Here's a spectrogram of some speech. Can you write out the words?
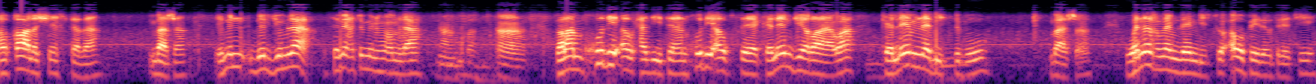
أو قال الشيخ كذا؟ باشا من بالجملة سمعت منه أم لا؟ نعم. آه. بلام خذي أو حديثان خذي أو قصية كلام جراوة كلام نبي سبو. باشا ونغلم لم بيستو أو بيدو تريتي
